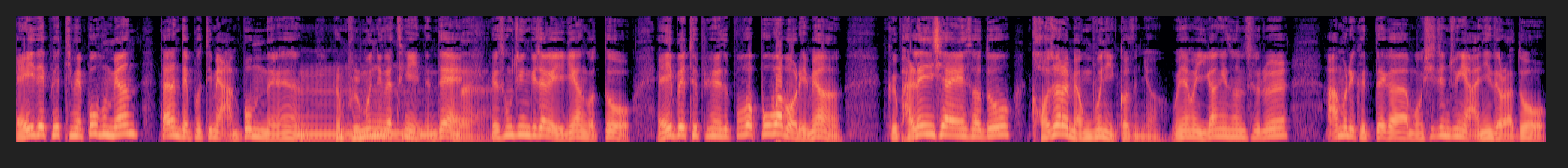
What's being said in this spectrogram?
A 대표팀에 뽑으면 다른 대표팀에 안 뽑는 음. 그런 불문율 같은 게 있는데 네. 그래서 송진 기자가 얘기한 것도 A 대표팀에서 뽑아, 뽑아버리면 그 발렌시아에서도 거절할 명분이 있거든요. 왜냐하면 이강인 선수를 아무리 그때가 뭐 시즌 중이 아니더라도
